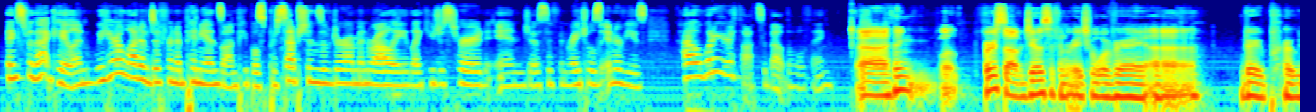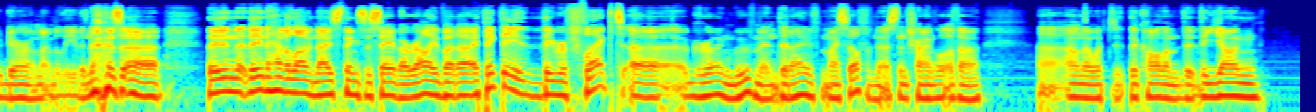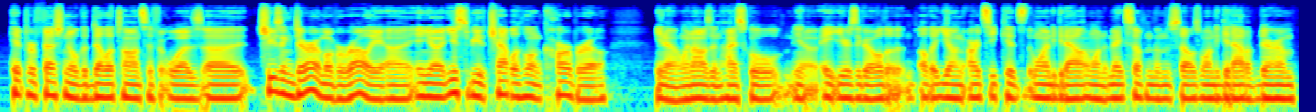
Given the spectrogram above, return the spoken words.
Thanks for that, Caitlin. We hear a lot of different opinions on people's perceptions of Durham and Raleigh, like you just heard in Joseph and Rachel's interviews. Kyle, what are your thoughts about the whole thing? Uh, I think, well, first off, Joseph and Rachel were very, uh, very pro Durham, I believe, and those. Uh, they didn't. They didn't have a lot of nice things to say about Raleigh, but uh, I think they they reflect uh, a growing movement that I've myself have noticed in the Triangle of a. Uh, I don't know what to, to call them, the the young hit professional, the dilettantes, if it was, uh, choosing Durham over Raleigh. Uh, and, you know, it used to be the Chapel Hill and Carrboro. You know, when I was in high school, you know, eight years ago, all the all the young artsy kids that wanted to get out and wanted to make something themselves wanted to get out of Durham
